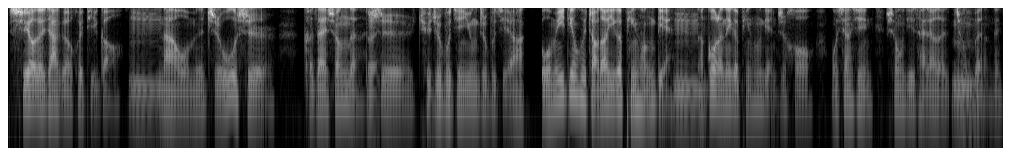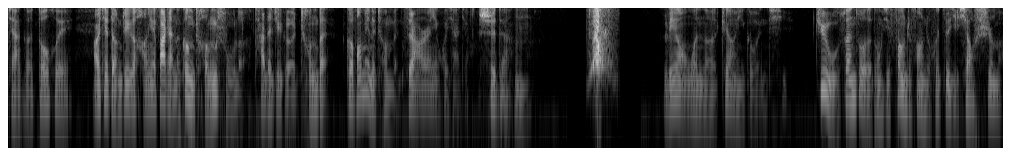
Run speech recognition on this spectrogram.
石油的价格会提高。嗯，那我们的植物是可再生的，是取之不尽、用之不竭啊。我们一定会找到一个平衡点。嗯，那过了那个平衡点之后，我相信生物基材料的成嗯本跟价格都会。而且等这个行业发展的更成熟了，它的这个成本各方面的成本自然而然也会下降。是的，Leon 问了这样一个问题：聚乳酸做的东西放着放着会自己消失吗？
